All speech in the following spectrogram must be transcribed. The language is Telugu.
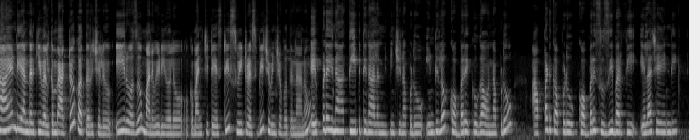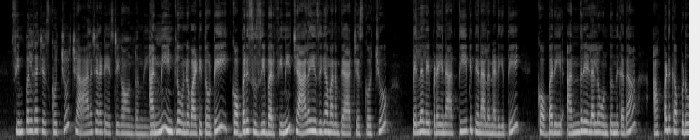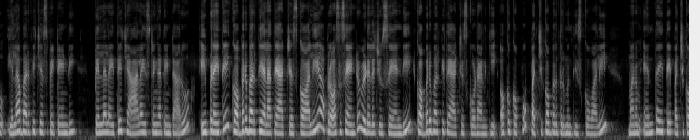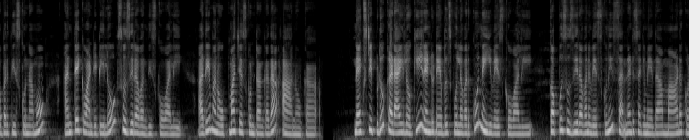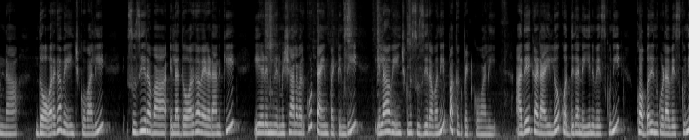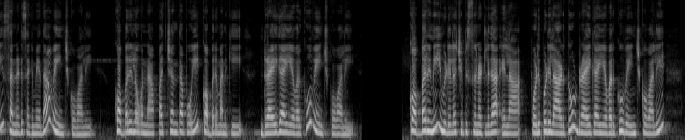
హాయ్ అండి అందరికీ. వెల్కమ్ బ్యాక్ టు కొత్త రుచులు. ఈరోజు మన వీడియోలో ఒక మంచి టేస్టీ స్వీట్ రెసిపీ చూపించబోతున్నాను. ఎప్పుడైనా తీపి తినాలనిపించినప్పుడు ఇంటిలో కొబ్బరి ఎక్కువగా ఉన్నప్పుడు అప్పటికప్పుడు కొబ్బరి సుజీ బర్ఫీ ఎలా చేయండి? సింపుల్గా చేసుకోవచ్చు చాలా చాలా టేస్టీగా ఉంటుంది. అన్ని ఇంట్లో ఉన్న వాటితోటి కొబ్బరి సుజీ బర్ఫీని చాలా ఈజీగా మనం తయారు చేసుకోవచ్చు. పిల్లలు ఎప్పుడైనా తీపి తినాలని అడిగితే కొబ్బరి అందరి ఇళ్ళలో ఉంటుంది కదా అప్పటికప్పుడు ఎలా బర్ఫీ చేసి పెట్టేయండి? పిల్లలైతే చాలా ఇష్టంగా తింటారు. ఇప్పుడైతే కొబ్బరి బర్ఫీ ఎలా తయారు చేసుకోవాలి ఆ ప్రాసెస్ ఏంటో వీడియోలో చూసేయండి. కొబ్బరి బర్ఫీ తయారు చేసుకోవడానికి ఒక కప్పు పచ్చి కొబ్బరి తురుమును తీసుకోవాలి. మనం ఎంతైతే పచ్చి కొబ్బరి తీసుకున్నామో అంతే క్వాంటిటీలో సుజీ రవ్వను తీసుకోవాలి. అదే మనం ఉప్మా చేసుకుంటాం కదా ఆ నూక. నెక్స్ట్ ఇప్పుడు కడాయిలోకి రెండు టేబుల్ స్పూన్ల వరకు నెయ్యి వేసుకోవాలి. కప్పు సుజీ రవ్వను వేసుకుని సన్నటి సగ మీద మాడకుండా దోరగా వేయించుకోవాలి. సుజీ రవ్వ ఇలా దోరగా వేగడానికి ఏడెనిమిది నిమిషాల వరకు టైం పట్టింది. ఇలా వేయించుకున్న సుజీ రవ్వని పక్కకు పెట్టుకోవాలి. అదే కడాయిలో కొద్దిగా నెయ్యిని వేసుకుని కొబ్బరిని కూడా వేసుకుని సన్నటి సగ మీద వేయించుకోవాలి. కొబ్బరిలో ఉన్న పచ్చంతా పోయి కొబ్బరి మనకి డ్రైగా అయ్యే వరకు వేయించుకోవాలి. కొబ్బరిని వీడియోలో చూపిస్తున్నట్లుగా ఇలా పొడి పొడిలాడుతూ డ్రైగా అయ్యే వరకు వేయించుకోవాలి.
